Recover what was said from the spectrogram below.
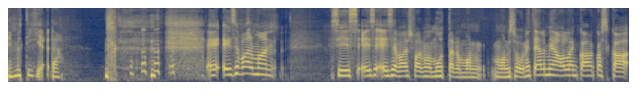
En mä tiedä. ei, ei se varmaan, siis ei se, ei se olisi varmaan muuttanut mun, mun suunnitelmia ollenkaan, koska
